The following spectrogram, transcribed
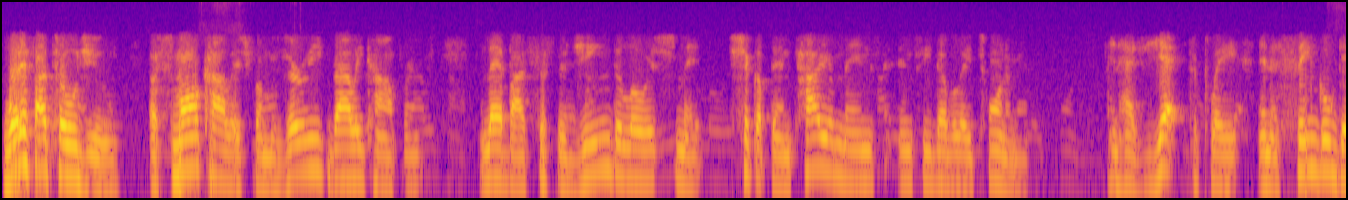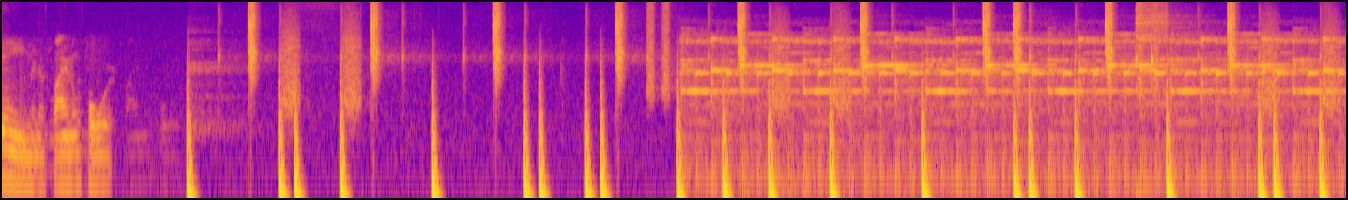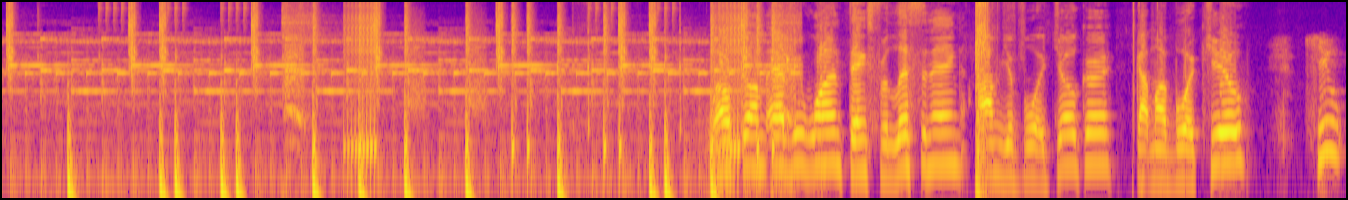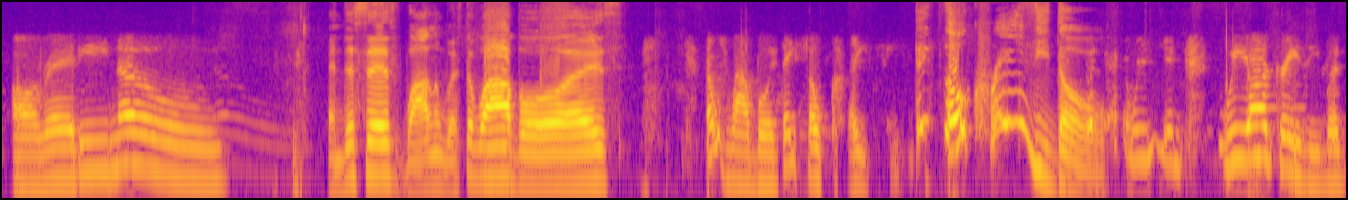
What if I told you a small college from Missouri Valley Conference, led by Sister Jean Dolores Schmidt, shook up the entire men's NCAA tournament and has yet to play in a single game in the Final Four? Everyone. Thanks for listening. I'm your boy Joker. Got my boy Q. Q already knows. And this is Wildin' with the Wild Boys. Those Wild Boys, they so crazy. They so crazy though. we we are crazy, but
